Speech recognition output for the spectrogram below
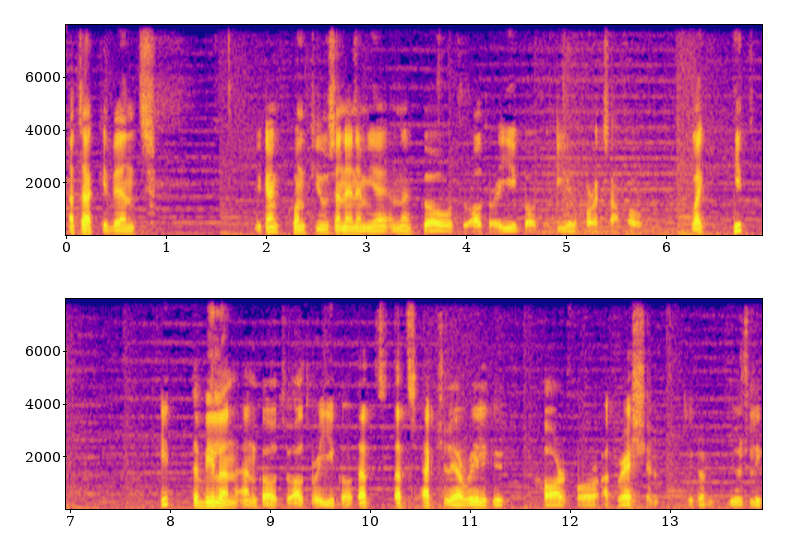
attack event. You can confuse an enemy and go to alter ego to heal, for example. Like hit hit the villain and go to alter ego. That's that's actually a really good card for aggression. You don't usually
